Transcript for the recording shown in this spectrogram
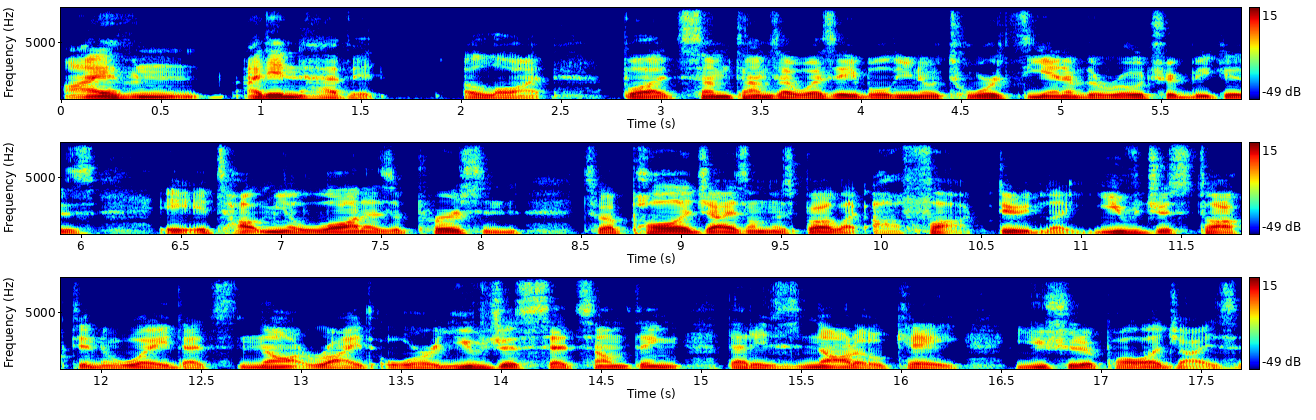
I haven't, I didn't have it a lot but sometimes I was able, you know, towards the end of the road trip because it, it, taught me a lot as a person to apologize on the spot, like, oh fuck, dude, like you've just talked in a way that's not right, or you've just said something that is not okay. You should apologize.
